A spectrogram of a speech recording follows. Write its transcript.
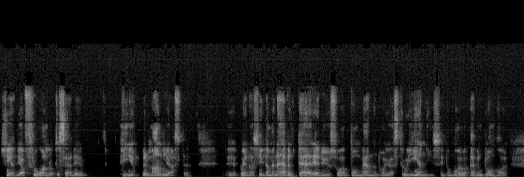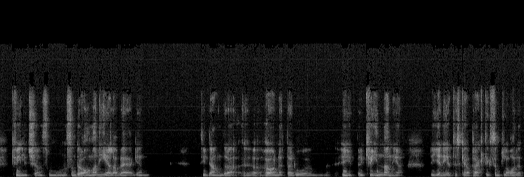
kedja från, låt oss säga det hypermanligaste eh, på ena sidan. Men även där är det ju så att de männen har ju östrogen i sig. De har, även de har kvinnligt könshormon och sen drar man hela vägen till det andra eh, hörnet där då mm, hyperkvinnan är det genetiska praktexemplaret.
